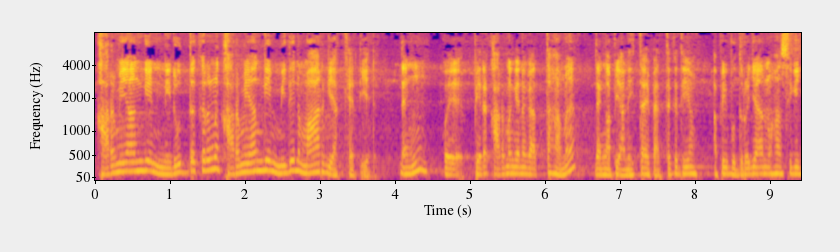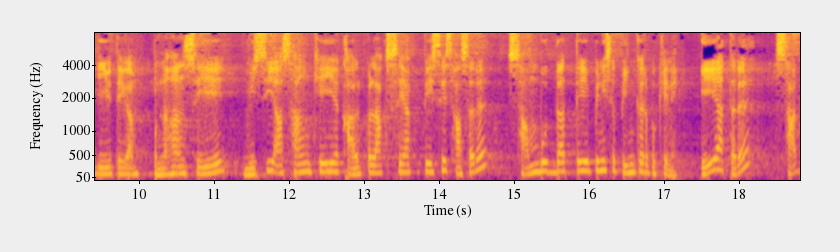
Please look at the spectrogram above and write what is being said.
කර්මයන්ගේ නිරුද්ධ කරන කර්මයන්ගේ මිදෙන මාර්ගයක් හැටියට. දැන් ඔය පෙර කර්ම ගැන ගත්ත හම දැන් අපි අනිත්තයි පැත්තක තියම් අපි බුදුරජාණන් වහන්සේගේ ජීවිතයකම් උන්වහන්සේ විසි අසංකේය කල්පලක්ෂයක් තිස්සේ සසර සම්බුද්ධත්වය පිණිස පින්කරපු කෙනෙ. ඒ අතර සඩ්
